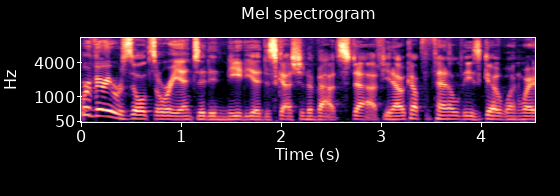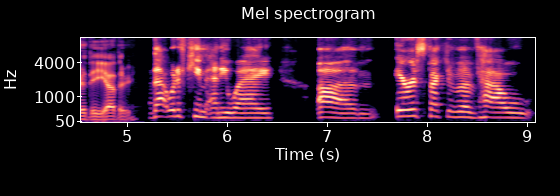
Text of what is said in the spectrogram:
we're very results oriented in media discussion about stuff. You know, a couple of penalties go one way or the other. That would have came anyway, um, irrespective of how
